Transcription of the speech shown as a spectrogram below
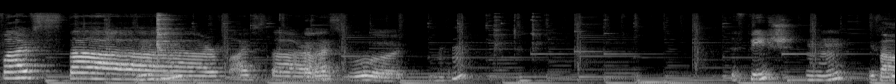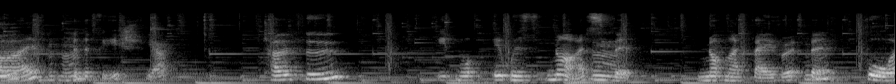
five star, five star. That's good. Mhm. The fish, Mm-hmm. It's five for Mhm. the fish. Yeah. Tofu, it, it was nice, Mm. but not my favourite, but four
